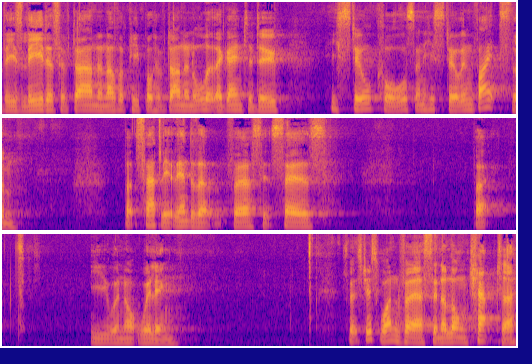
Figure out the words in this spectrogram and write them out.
these leaders have done and other people have done and all that they're going to do, he still calls and he still invites them. But sadly, at the end of that verse, it says, But you were not willing. So it's just one verse in a long chapter,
